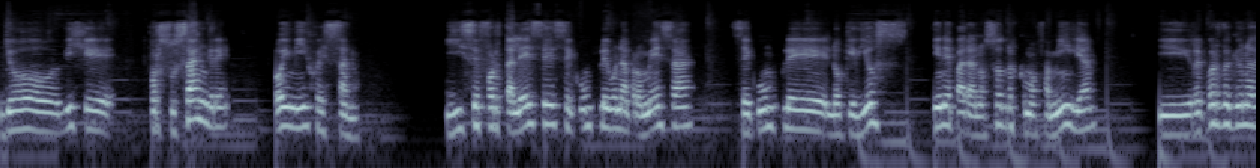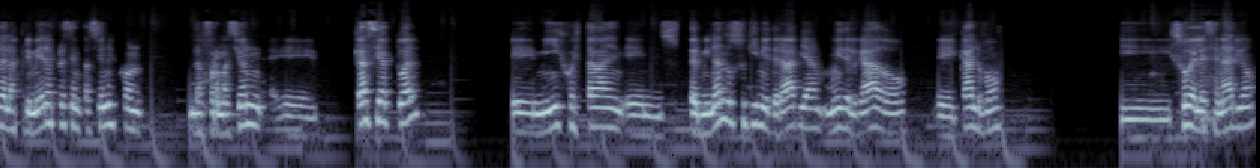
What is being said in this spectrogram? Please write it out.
yo dije, por su sangre, hoy mi hijo es sano. Y se fortalece, se cumple una promesa, se cumple lo que Dios tiene para nosotros como familia y recuerdo que una de las primeras presentaciones con la formación eh, casi actual, eh, mi hijo estaba terminando su quimioterapia, muy delgado, eh, calvo, y sube el escenario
